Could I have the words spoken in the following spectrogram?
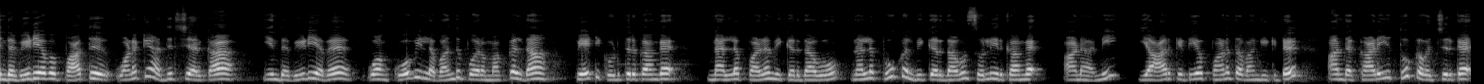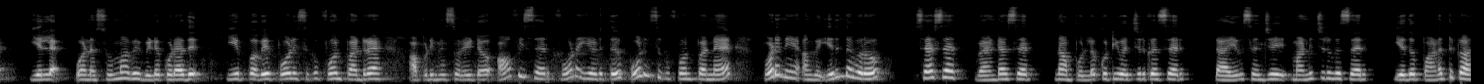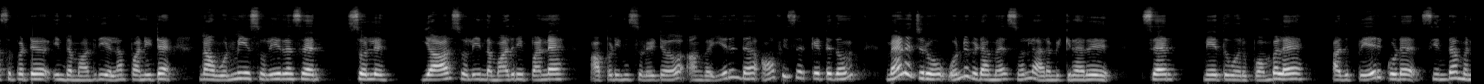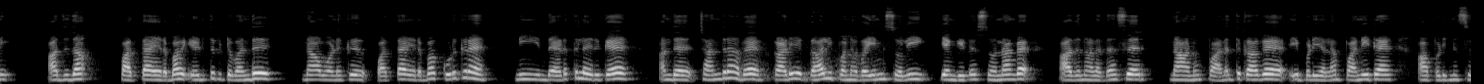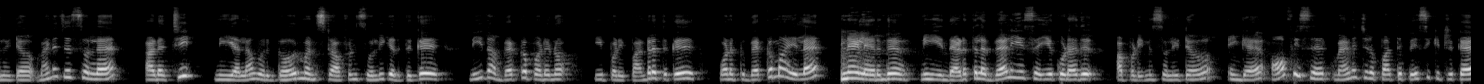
இந்த வீடியோவை பார்த்து உனக்கே அதிர்ச்சியா இருக்கா? இந்த வீடியோவை உன் கோவிலில் வந்து போகிற மக்கள் தான் பேட்டி கொடுத்துருக்காங்க. நல்ல பழம் விற்கிறதாவும் நல்ல பூக்கள் விற்கிறதாவும் சொல்லியிருக்காங்க. ஆனால் நீ யார்கிட்டயோ பணத்தை வாங்கிக்கிட்டு அந்த கடையை தூக்க வச்சிருக்க. இல்லை உன்னை சும்மாவே விடக்கூடாது. இப்போவே போலீஸுக்கு ஃபோன் பண்ணுறேன் அப்படின்னு சொல்லிட்டு ஆஃபீஸர் ஃபோனை எடுத்து போலீஸுக்கு ஃபோன் பண்ண உடனே அங்கே இருந்தவரோ சார் சார் வேண்டாம் சார். நான் புள்ள குட்டி வச்சுருக்கேன் சார். தயவு செஞ்சு மன்னிச்சிடுங்க சார். ஏதோ பணத்துக்கு ஆசைப்பட்டு இந்த மாதிரி எல்லாம் பண்ணிட்டேன். நான் உண்மையை சொல்லிடுறேன் சார். சொல்லு. யார் சொல்லி இந்த மாதிரி பண்ண? அப்படின்னு சொல்லிட்டு அங்கே இருந்த ஆஃபீஸர் கேட்டதும் மேனேஜரோ ஒன்று விடாமல் சொல்ல ஆரம்பிக்கிறாரு. சார் நேற்று ஒரு பொம்பளை அது பேர் கூட சிந்தாமணி. அதுதான் பத்தாயிரம் ரூபாய் எடுத்துக்கிட்டு வந்து நான் உனக்கு பத்தாயிரம் ரூபாய் கொடுக்குறேன். நீ இந்த இடத்துல இருக்க. அந்த சந்திராவை கடையை காலி பண்ண வைன்னு சொல்லி என்கிட்ட சொன்னாங்க. அதனால தான் சார் நானும் பணத்துக்காக இப்படியெல்லாம் பண்ணிட்டேன் அப்படின்னு சொல்லிட்டு மேனேஜர் சொல்ல அடைச்சி நீ எல்லாம் ஒரு கவர்மெண்ட் ஸ்டாஃப்னு சொல்லிக்கிறதுக்கு நீ தான் வெக்கப்படணும். இப்படி பண்றதுக்கு உனக்கு வெக்கமா இல்ல? இன்னையில இருந்து நீ இந்த இடத்துல வேலையை செய்யக்கூடாது. அப்படின்னு சொல்லிட்டு இங்க ஆபீசர் மேனேஜரை பார்த்து பேசிக்கிட்டு இருக்க.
